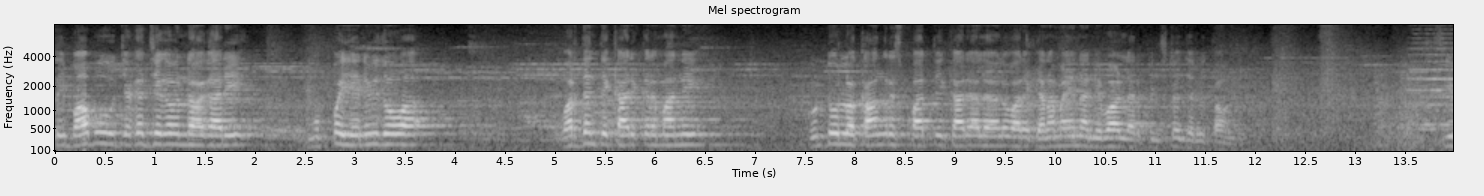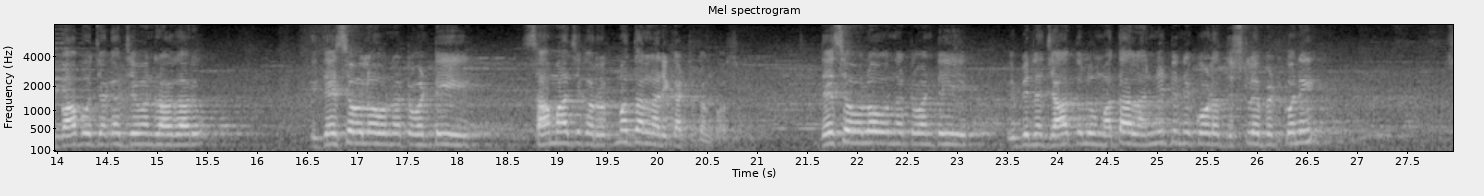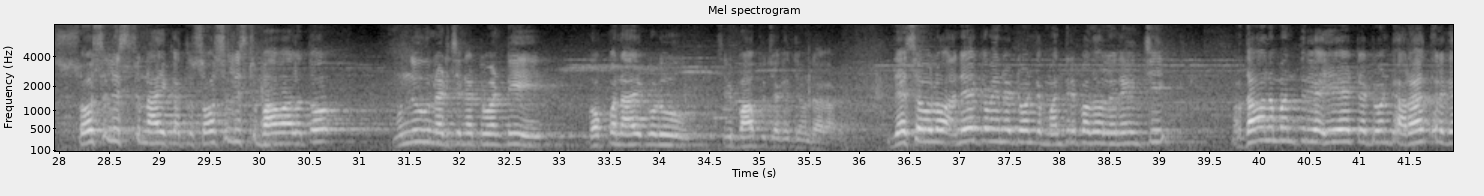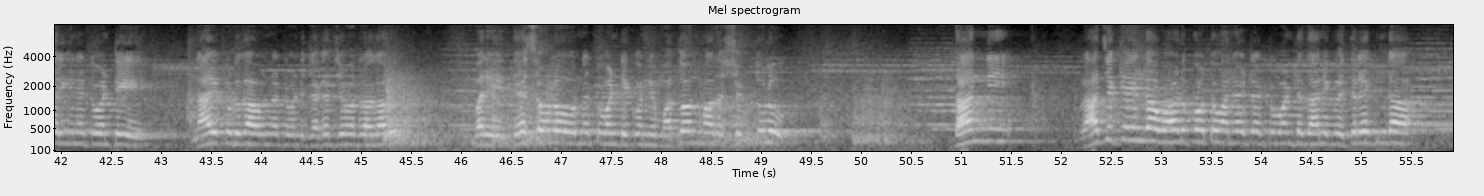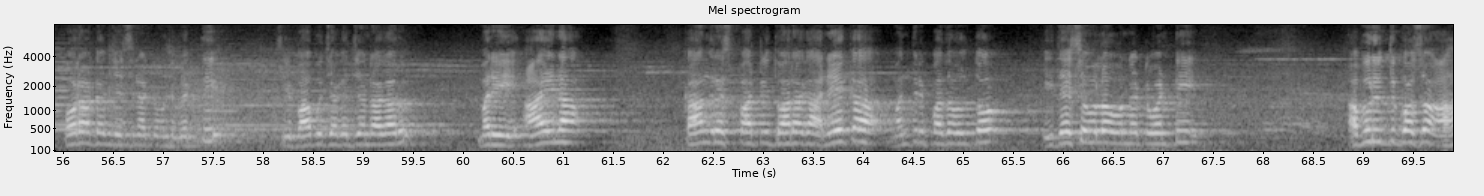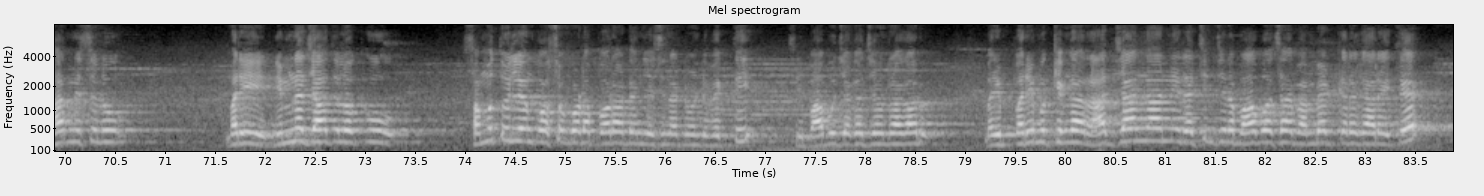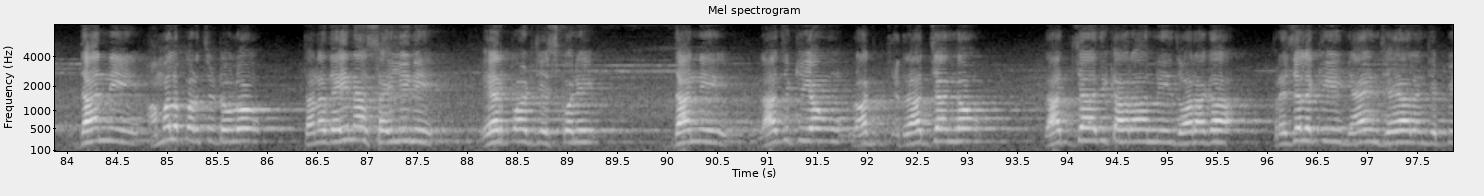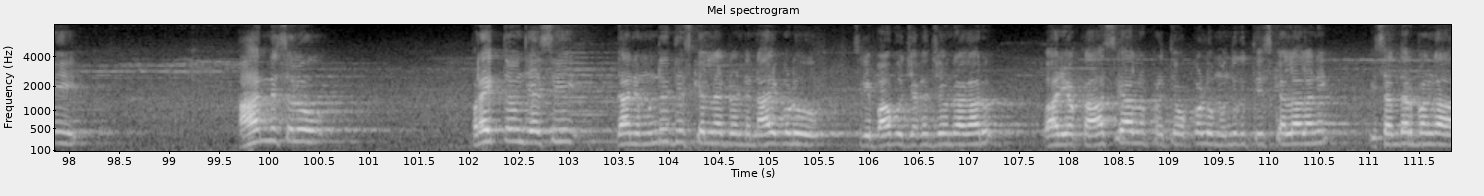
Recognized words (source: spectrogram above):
శ్రీ బాబు జగజ్జగన్ రావు గారి ముప్పై ఎనిమిదవ వర్ధంతి కార్యక్రమాన్ని గుంటూరులో కాంగ్రెస్ పార్టీ కార్యాలయంలో వారి ఘనమైన నివాళులు అర్పించడం జరుగుతూ ఉంది. శ్రీ బాబు జగజ్జీవన్ రావు గారు ఈ దేశంలో ఉన్నటువంటి సామాజిక రుగ్మతలను అరికట్టడం కోసం దేశంలో ఉన్నటువంటి విభిన్న జాతులు మతాలన్నింటినీ కూడా దృష్టిలో పెట్టుకొని సోషలిస్ట్ నాయకత్వ సోషలిస్ట్ భావాలతో ముందుకు నడిచినటువంటి గొప్ప నాయకుడు శ్రీ బాబు జగజ్జీవన్ రావు గారు. దేశంలో అనేకమైనటువంటి మంత్రి పదవులు నిర్ణయించి ప్రధానమంత్రి అయ్యేటటువంటి అర్హతలు కలిగినటువంటి నాయకుడుగా ఉన్నటువంటి జగజ్జీవనరావు గారు మరి దేశంలో ఉన్నటువంటి కొన్ని మతోన్మాద శక్తులు దాన్ని రాజకీయంగా వాడుకోవటం అనేటటువంటి దానికి వ్యతిరేకంగా పోరాటం చేసినటువంటి వ్యక్తి. శ్రీ బాబు జగజ్జన్ రావు గారు. మరి ఆయన కాంగ్రెస్ పార్టీ ద్వారాగా అనేక మంత్రి పదవులతో ఈ దేశంలో ఉన్నటువంటి అభివృద్ధి కోసం అహర్నిశలు మరి నిమ్న జాతులకు సమతుల్యం కోసం కూడా పోరాటం చేసినటువంటి వ్యక్తి శ్రీ బాబు జగజ్జీవన్ రావు గారు. మరి మరి ముఖ్యంగా రాజ్యాంగాన్ని రచించిన బాబాసాహెబ్ అంబేద్కర్ గారైతే దాన్ని అమలుపరచడంలో తనదైన శైలిని ఏర్పాటు చేసుకొని దాన్ని రాజకీయం రాజ్- రాజ్యాంగం రాజ్యాధికారాన్ని ద్వారాగా ప్రజలకి న్యాయం చేయాలని చెప్పి అహర్నిశలు ప్రయత్నం చేసి దాన్ని ముందుకు తీసుకెళ్ళినటువంటి నాయకుడు శ్రీ బాబు జగజ్జీవన్ రావు గారు వారి యొక్క ఆశయాలను ప్రతి ఒక్కళ్ళు ముందుకు తీసుకెళ్ళాలని ఈ సందర్భంగా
